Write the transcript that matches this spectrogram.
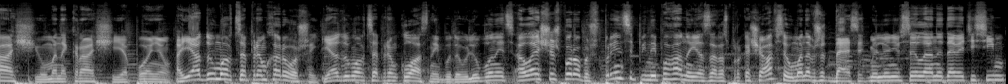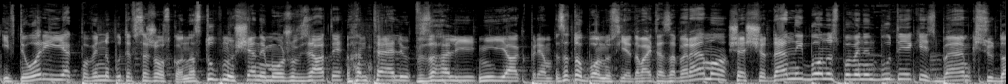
кращий, у мене кращий, я поняв. А я думав, це прям хороший. Я думав, це прям класний буде улюбленець. Але що ж поробиш? В принципі, непогано я зараз прокачався. У мене вже 10 мільйонів сили, а не 9,7. І в теорії як повинно бути все жорстко. Наступну ще не можу взяти. Гантелю. Взагалі ніяк прям. Зато бонус є. Давайте заберемо. Ще щоденний бонус повинен бути якийсь. Бемк сюди.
